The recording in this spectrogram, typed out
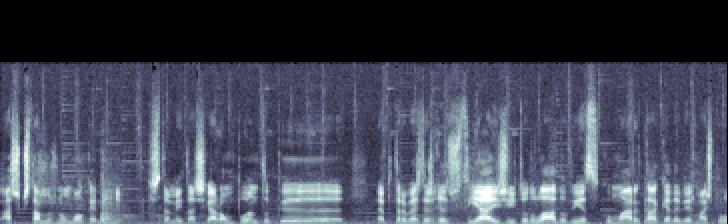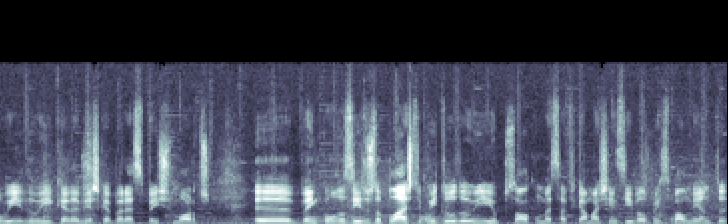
acho que estamos num bom caminho. Isto também está a chegar a um ponto que, eh, através das redes sociais e todo lado, vê-se que o mar está cada vez mais poluído e cada vez que aparece peixes mortos vem eh, com resíduos de plástico e tudo, e o pessoal começa a ficar mais sensível, principalmente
